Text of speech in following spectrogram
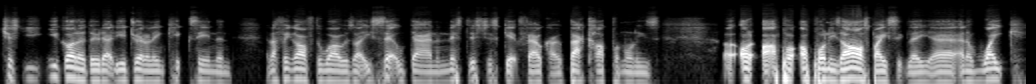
just you, you got to do that. The adrenaline kicks in, and and I think after a while, it was like he settled down, and let's let's just get Falco back up on on his up up on his arse basically uh, and awake.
